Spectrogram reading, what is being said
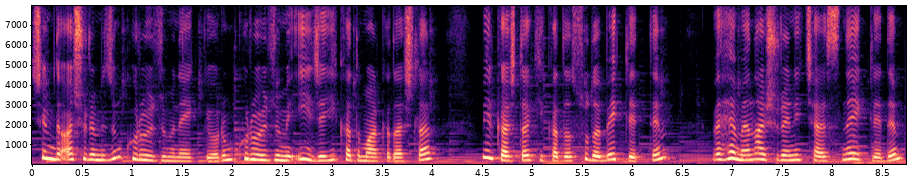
Şimdi aşuremizin kuru üzümünü ekliyorum. Kuru üzümü iyice yıkadım arkadaşlar. Birkaç dakikada suda beklettim ve hemen aşurenin içerisine ekledim.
